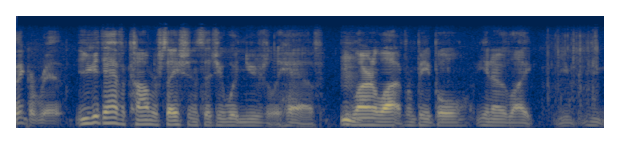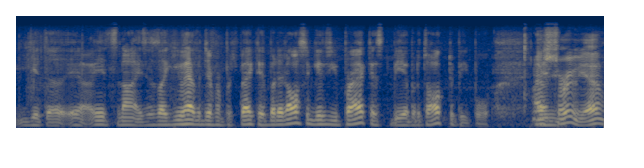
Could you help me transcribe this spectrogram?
cigarette. You get to have conversations that you wouldn't usually have. You Mm. learn a lot from people, you know, like you, you you get to, you know, it's nice. It's like you have a different perspective, but it also gives you practice to be able to talk to people. That's And- true, yeah.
